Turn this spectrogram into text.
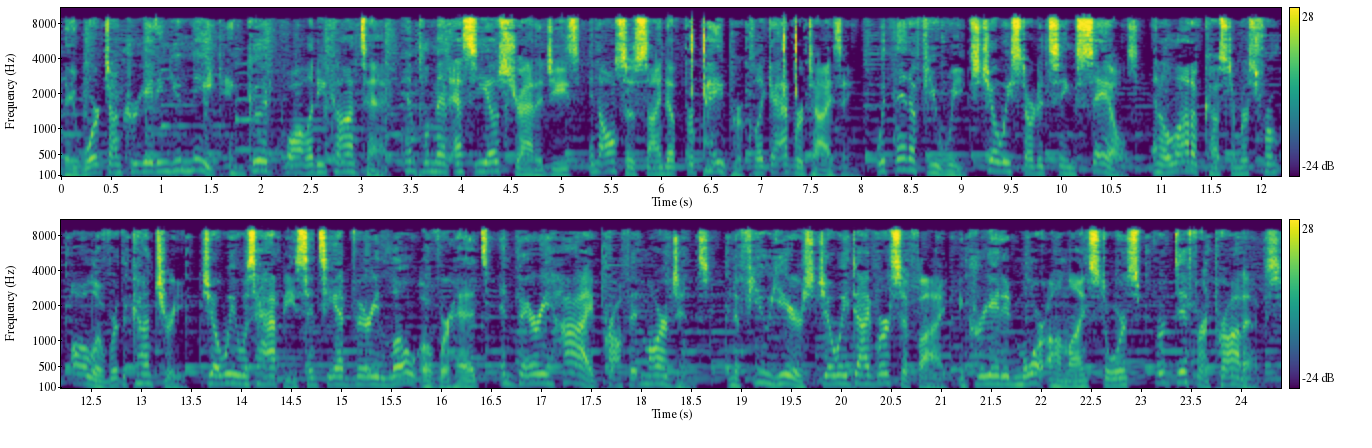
They worked on creating unique and good quality content, implement SEO strategies, and also signed up for pay per click advertising. Within a few weeks, Joey started seeing sales and a lot of customers from all over the country. Joey was happy since he had very low overheads and very high profit margins. In a few years, Joey diversified and created more online stores for different products.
